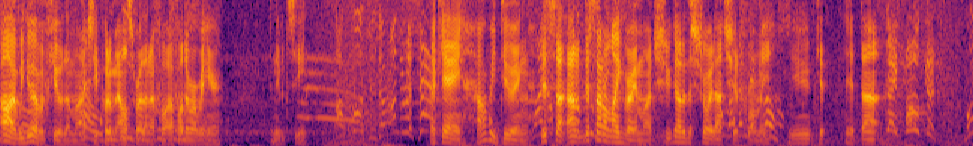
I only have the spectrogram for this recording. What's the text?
Oh, we do have a few of them. I actually put them elsewhere than I thought. I thought they were over here. Didn't even see. Our forces are under attack. Okay, how are we doing? This I, I, don't- this I don't like very much. You gotta destroy that shit for me. You get hit that. Stay focused. More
